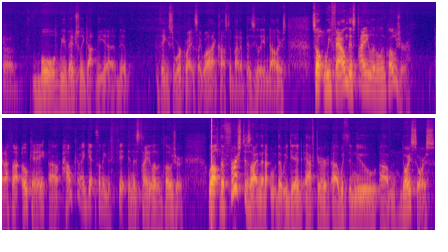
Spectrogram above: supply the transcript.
uh, mold, we eventually got the, uh, the, the things to work right. It's like, well, that cost about a bazillion dollars. So we found this tiny little enclosure. And I thought, okay, uh, how can I get something to fit in this tiny little enclosure? Well, the first design that, I, that we did after uh, with the new um, noise source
